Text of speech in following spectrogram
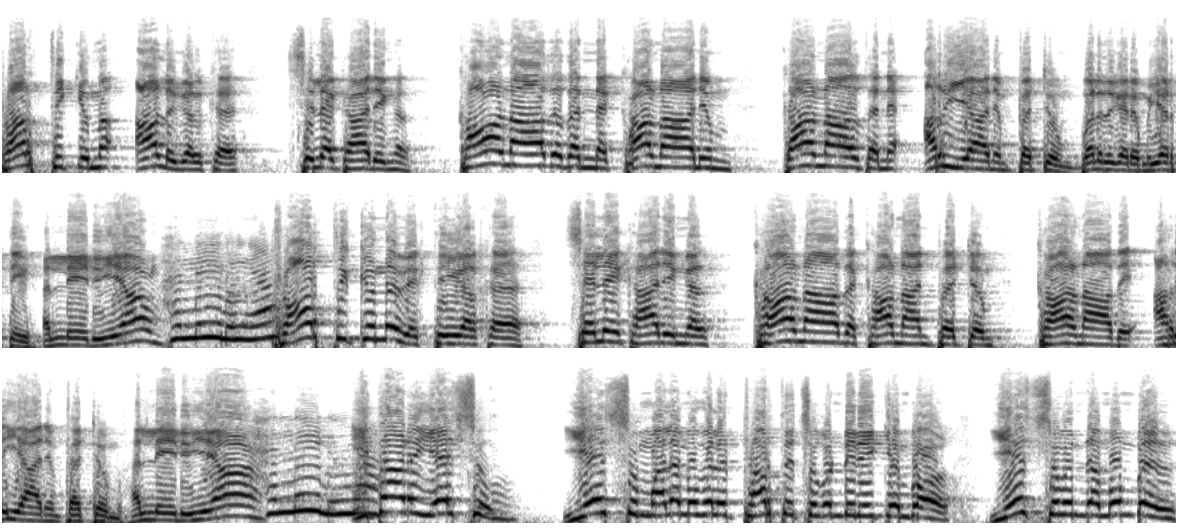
പ്രാർത്ഥിക്കുന്ന ആളുകൾക്ക് ചില കാര്യങ്ങൾ കാണാതെ തന്നെ കാണാനും കാണാതെ തന്നെ അറിയാനും പറ്റും. വലതുകരം ഉയർത്തി. അല്ലേ പ്രാർത്ഥിക്കുന്ന വ്യക്തികൾക്ക് ചില കാര്യങ്ങൾ കാണാതെ കാണാൻ പറ്റും കാണാതെ അറിയാനും പറ്റും. അല്ലേ ഇതാണ് യേശു. യേശു മലമുകളിൽ പ്രാർത്ഥിച്ചു കൊണ്ടിരിക്കുമ്പോൾ യേശുവിന്റെ മുമ്പിൽ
